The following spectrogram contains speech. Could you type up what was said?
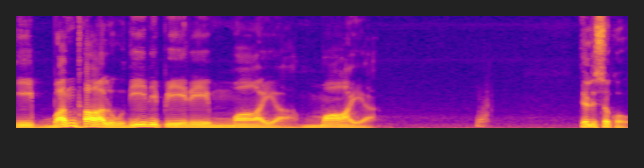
ఈ బంధాలు దీని పేరే మాయ మాయ. తెలుసుకో.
